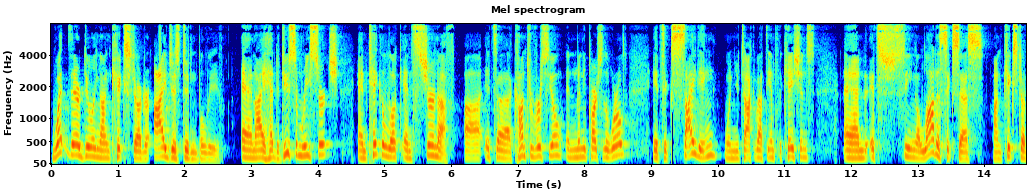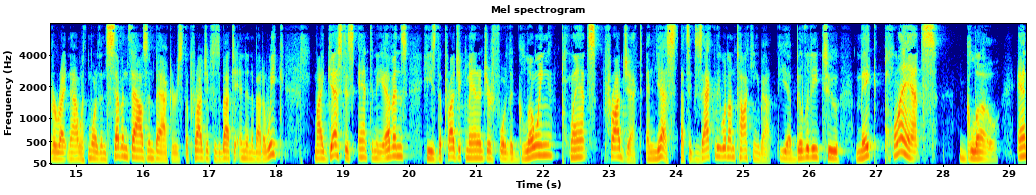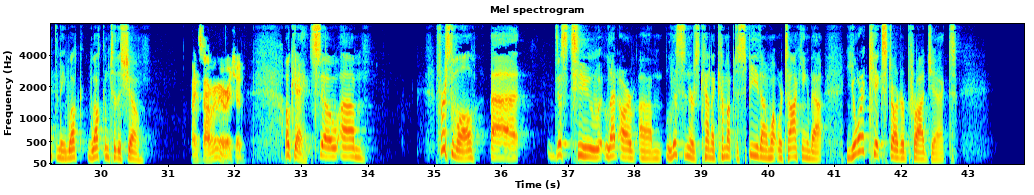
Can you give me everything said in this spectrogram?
what they're doing on Kickstarter, I just didn't believe. And I had to do some research and take a look. And sure enough, uh, it's uh, controversial in many parts of the world. It's exciting when you talk about the implications. And it's seeing a lot of success on Kickstarter right now with more than 7,000 backers. The project is about to end in about a week. My guest is Anthony Evans. He's the project manager for the Glowing Plants Project. And yes, that's exactly what I'm talking about the ability to make plants glow. Anthony, wel- welcome to the show. Thanks for having me, Richard. Okay, so um, first of all, uh, just to let our um, listeners kind of come up to speed on what we're talking about, your Kickstarter project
